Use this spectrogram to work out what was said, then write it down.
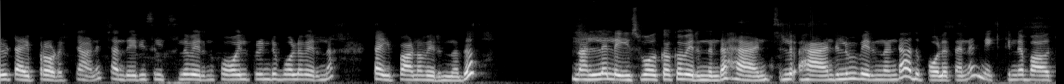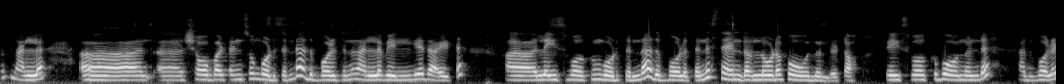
ഒരു ടൈപ്പ് പ്രോഡക്റ്റ് ആണ്. ചന്തേരി സിൽക്സിൽ വരുന്ന ഫോയിൽ പ്രിന്റ് പോലെ വരുന്ന ടൈപ്പാണ് വരുന്നത്. നല്ല ലേസ് വർക്ക് ഒക്കെ വരുന്നുണ്ട്. ഹാൻഡ്സിൽ ഹാൻഡിലും വരുന്നുണ്ട്. അതുപോലെ തന്നെ നെക്കിന്റെ ഭാഗത്തും നല്ല ഷോ ബട്ടൺസും കൊടുത്തിട്ടുണ്ട്. അതുപോലെ തന്നെ നല്ല വലിയതായിട്ട് ലേസ് വർക്കും കൊടുത്തിട്ടുണ്ട്. അതുപോലെ തന്നെ സെന്ററിലൂടെ പോകുന്നുണ്ട് കേട്ടോ ലേസ് വർക്ക് പോകുന്നുണ്ട്. അതുപോലെ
